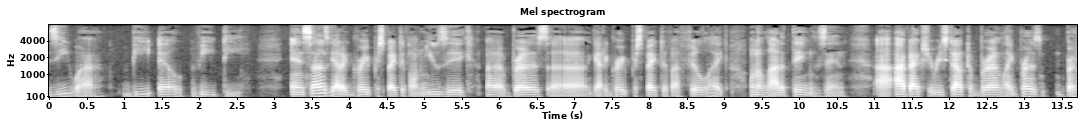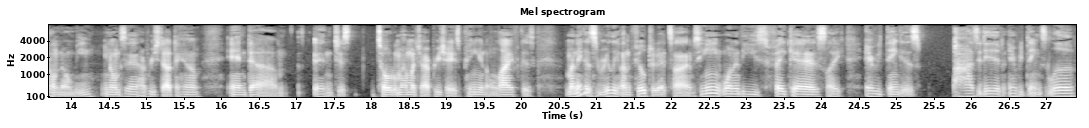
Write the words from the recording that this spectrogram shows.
Z Y B L V D. And Son's got a great perspective on music. Uh, Bruh's uh, got a great perspective, I feel like, on a lot of things. And uh, I've actually reached out to Bruh. Like, Bruh's, Bruh don't know me. You know what I'm saying? I reached out to him and um, and just told him how much I appreciate his opinion on life because my nigga's really unfiltered at times. He ain't one of these fake ass, like, everything is positive and everything's love.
